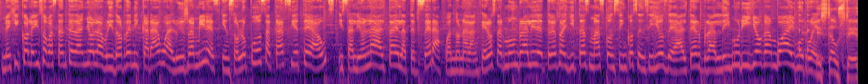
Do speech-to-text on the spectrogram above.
México le hizo bastante daño al abridor de Nicaragua, Luis Ramírez, quien solo pudo sacar 7 outs y salió en la alta de la tercera, cuando Naranjeros armó un rally de tres rayitas más con cinco sencillos de Alter, Bradley Murillo, Gamboa y Burruel. Está usted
